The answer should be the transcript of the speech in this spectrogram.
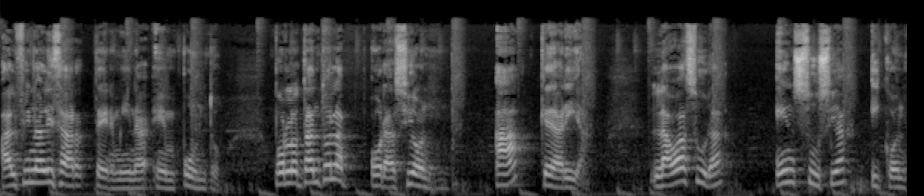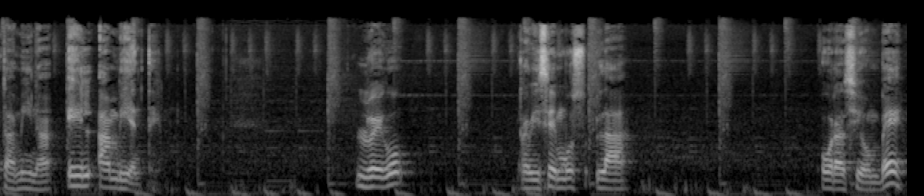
al finalizar termina en punto. Por lo tanto, la oración A quedaría, la basura ensucia y contamina el ambiente. Luego, revisemos la oración B.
